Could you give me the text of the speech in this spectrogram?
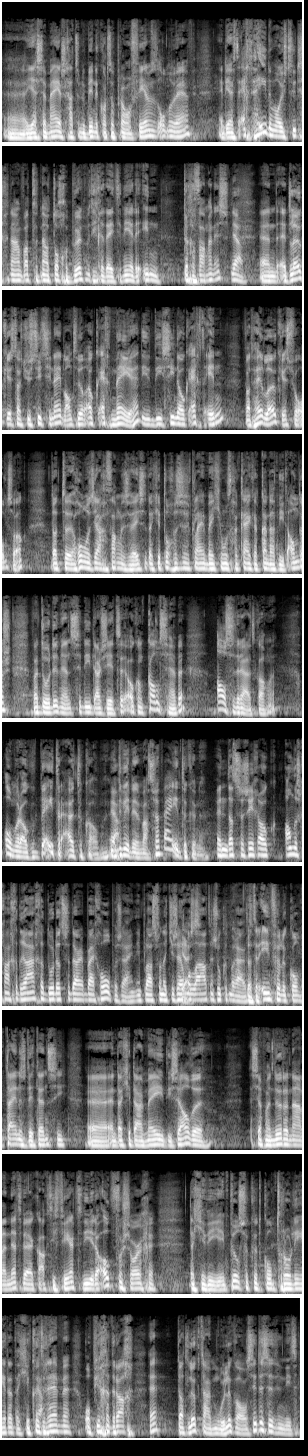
eh, Jesse Meijers gaat er nu binnenkort op promoveren, het onderwerp. En die heeft echt hele mooie studies gedaan... wat er nou toch gebeurt met die gedetineerden in de gevangenis. Ja. En het leuke is dat Justitie Nederland wil ook echt mee. Hè? Die, die zien ook echt in, wat heel leuk is voor ons ook... dat de 100 jaar gevangeniswezen, dat je toch eens een klein beetje moet gaan kijken... kan dat niet anders? Waardoor de mensen die daar zitten ook een kans hebben, als ze eruit komen... om er ook beter uit te komen. Ja. En de maatschappij in te kunnen. En dat ze zich ook anders gaan gedragen doordat ze daarbij geholpen zijn. In plaats van dat je ze helemaal laat en zoek het maar uit. Dat er invulling komt tijdens detentie. eh, en dat je daarmee diezelfde zeg maar, neuronale netwerken activeert. die er ook voor zorgen dat je weer je impulsen kunt controleren. Dat je kunt remmen op je gedrag. Hè? Dat lukt daar moeilijk, want zitten ze er niet.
